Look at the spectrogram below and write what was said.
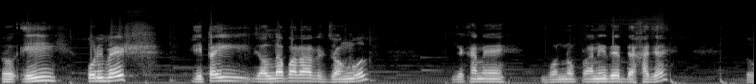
তো এই পরিবেশ, এটাই জলদাপাড়ার জঙ্গল, যেখানে বন্য প্রাণীদের দেখা যায়। তো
